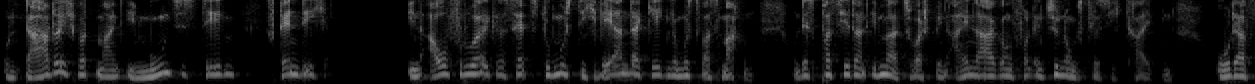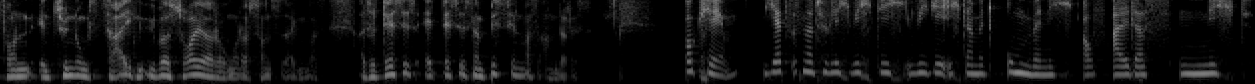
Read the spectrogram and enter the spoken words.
und dadurch wird mein Immunsystem ständig in Aufruhr gesetzt, du musst dich wehren dagegen, du musst was machen. Und das passiert dann immer, zum Beispiel in Einlagerung von Entzündungsflüssigkeiten oder von Entzündungszeichen, Übersäuerung oder sonst irgendwas. Also das ist, das ist ein bisschen was anderes. Okay, jetzt ist natürlich wichtig, wie gehe ich damit um, wenn ich auf all das nicht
